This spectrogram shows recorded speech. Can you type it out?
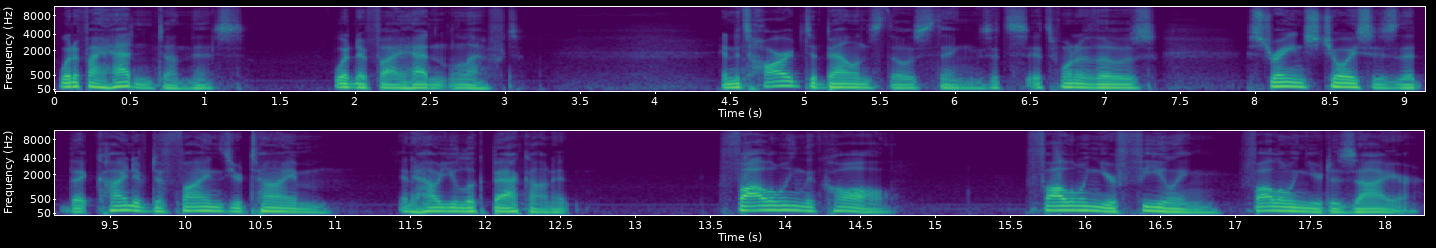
What if I hadn't done this? What if I hadn't left? And it's hard to balance those things. It's it's one of those strange choices that, that kind of defines your time and how you look back on it. Following the call, following your feeling, following your desire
